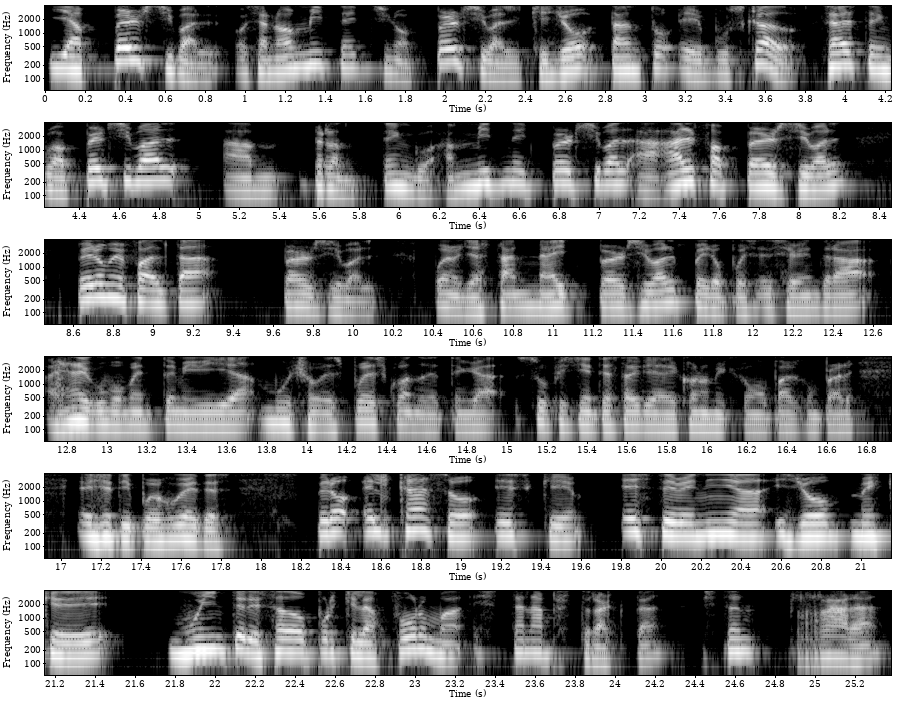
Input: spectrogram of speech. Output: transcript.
Y a Percival, o sea, no a Midnight, sino a Percival, que yo tanto he buscado. ¿Sabes? Tengo a Percival, perdón, tengo a Midnight Percival, a Alpha Percival, pero me falta Percival. Bueno, ya está Night Percival, pero pues ese vendrá en algún momento de mi vida, mucho después, cuando tenga suficiente estabilidad económica como para comprar ese tipo de juguetes. Pero el caso es que este venía y yo me quedé muy interesado porque la forma es tan abstracta, es tan rara,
